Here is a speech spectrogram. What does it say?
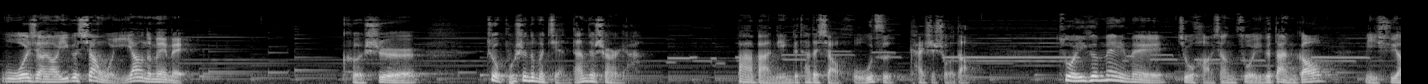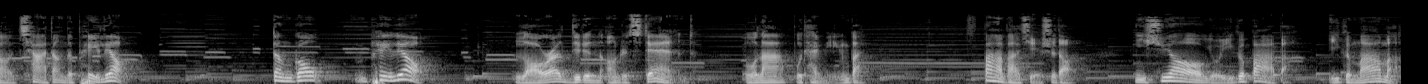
我想要一个像我一样的妹妹。可是，这不是那么简单的事儿呀。爸爸拧着他的小胡子，开始说道：“做一个妹妹就好像做一个蛋糕，你需要恰当的配料。蛋糕配料。” Laura didn't understand。罗拉不太明白。爸爸解释道：“你需要有一个爸爸。”一个妈妈，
